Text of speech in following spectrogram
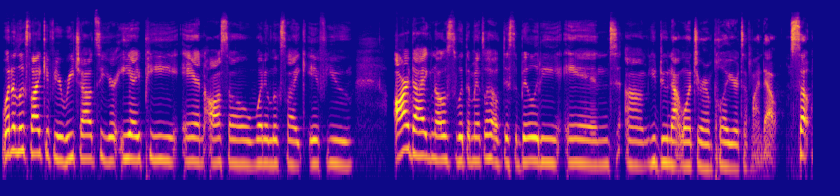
what it looks like if you reach out to your EAP, and also what it looks like if you are diagnosed with a mental health disability and um, you do not want your employer to find out. So,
